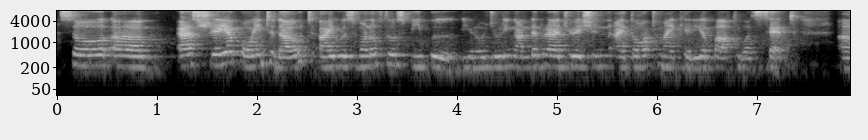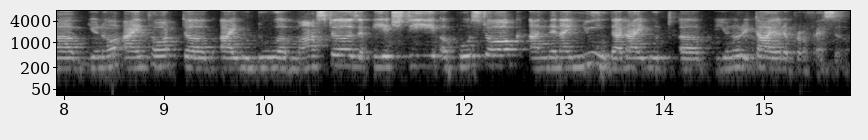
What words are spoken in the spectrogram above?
So uh, as Shreya pointed out, I was one of those people, you know, during undergraduation, I thought my career path was set. Uh, you know, I thought uh, I would do a master's, a PhD, a postdoc, and then I knew that I would, uh, you know, retire a professor.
